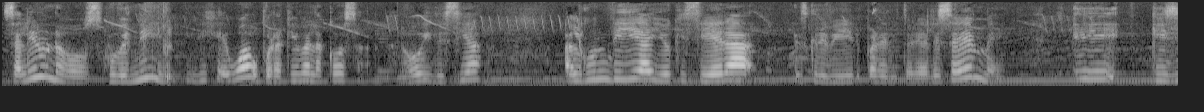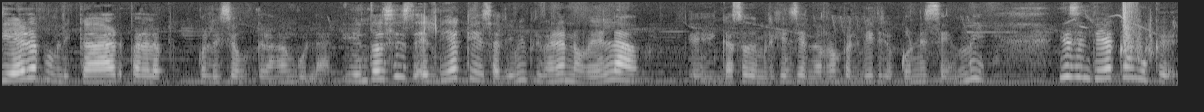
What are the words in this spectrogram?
salir una voz juvenil y dije, wow, por aquí va la cosa. ¿no? Y decía, algún día yo quisiera escribir para Editorial SM y quisiera publicar para la colección Gran Angular. Y entonces el día que salió mi primera novela, en caso de emergencia no rompe el vidrio con ese M. Yo sentía como que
